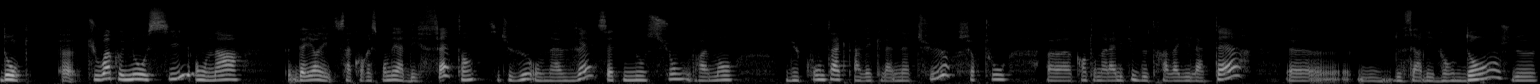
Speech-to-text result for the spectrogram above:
Donc, euh, tu vois que nous aussi, on a, d'ailleurs, ça correspondait à des fêtes, hein, si tu veux, on avait cette notion vraiment du contact avec la nature, surtout euh, quand on a l'habitude de travailler la terre, euh, de faire des vendanges, de,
